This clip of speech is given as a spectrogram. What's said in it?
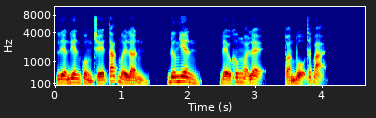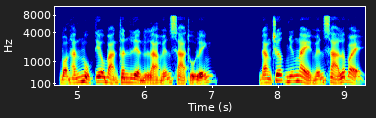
liền điên cuồng chế tác 10 lần, đương nhiên, đều không ngoại lệ, toàn bộ thất bại. Bọn hắn mục tiêu bản thân liền là huyễn xà thủ lĩnh. Đằng trước những này huyễn xà lớp vậy,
